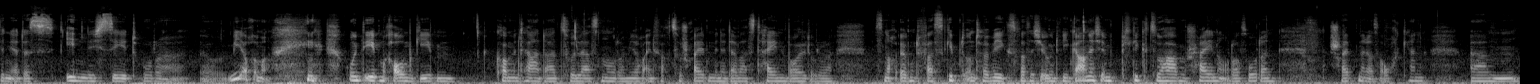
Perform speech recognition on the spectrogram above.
wenn ihr das ähnlich seht oder äh, wie auch immer. und eben Raum geben Kommentar dazu lassen oder mir auch einfach zu schreiben, wenn ihr da was teilen wollt oder es noch irgendwas gibt unterwegs, was ich irgendwie gar nicht im Blick zu haben scheine oder so, dann schreibt mir das auch gern. Ähm,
